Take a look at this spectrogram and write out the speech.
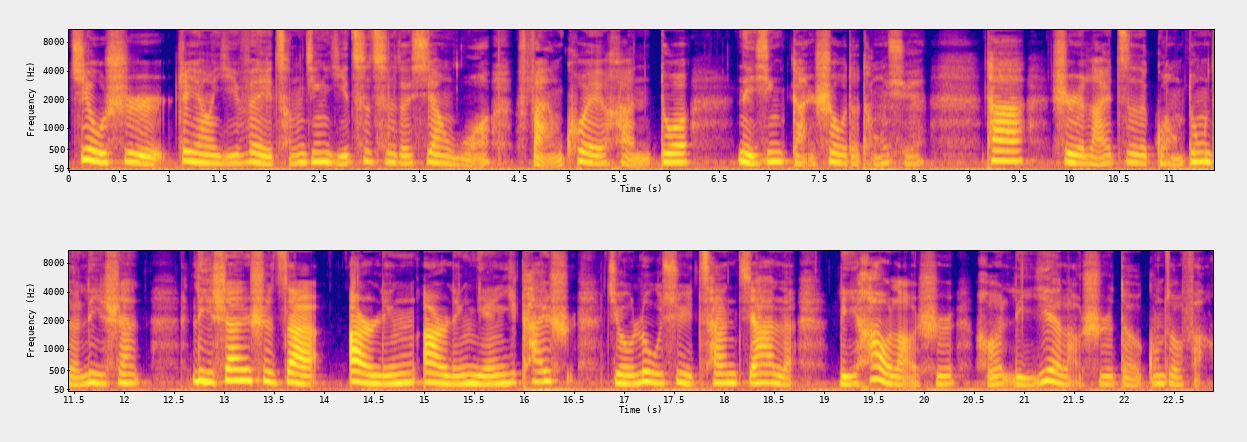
就是这样一位曾经一次次的向我反馈很多内心感受的同学，他是来自广东的丽山。丽山是在二零二零年一开始就陆续参加了李浩老师和李烨老师的工作坊。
